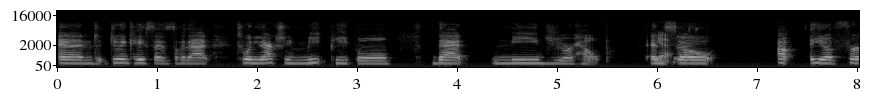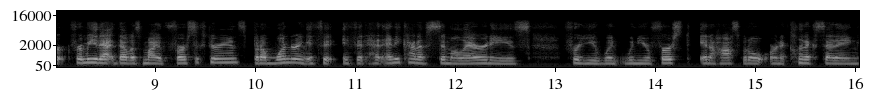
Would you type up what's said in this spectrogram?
and doing case studies stuff like that to when you actually meet people that need your help and Yes. so uh, you know for for me that that was my first experience but i'm wondering if it if it had any kind of similarities for you when when you're first in a hospital or in a clinic setting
